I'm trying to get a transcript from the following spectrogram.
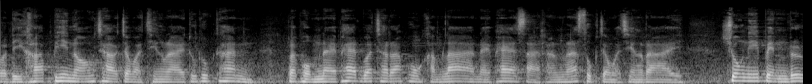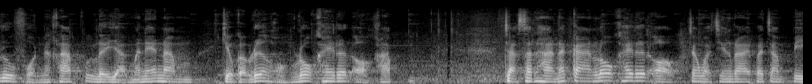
วัสดีครับ พี่น้องชาวจังหวัดเชียงรายทุกๆทท่าน กระผมนายแพทย์วัชรพงษ์คำล่านายแพทย์สาธารณสุขจังหวัดเชียงราย ช่วงนี้เป็นฤดูฝนนะครับ เลยอยากมาแนะนำเกี่ยวกับเรื่องของโรคไข้เลือดออกครับ จากสถานการณ์โรคไข้เลือดออก จังหวัดเชียงรายประจำปี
